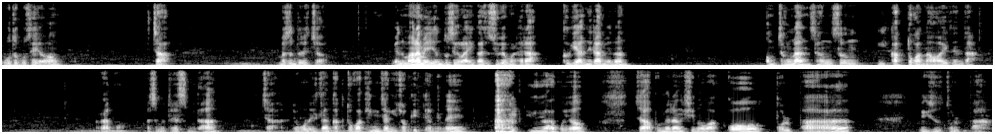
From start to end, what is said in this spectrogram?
요것도 보세요. 자, 말씀드렸죠. 웬만하면 연두색 라인까지 수렴을 해라. 그게 아니라면은 엄청난 상승, 이 각도가 나와야 된다. 라고 말씀을 드렸습니다. 자, 요거는 일단 각도가 굉장히 좋기 때문에 유효하고요. 자, 부메랑 신호 왔고, 돌파. 여기서 돌파.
